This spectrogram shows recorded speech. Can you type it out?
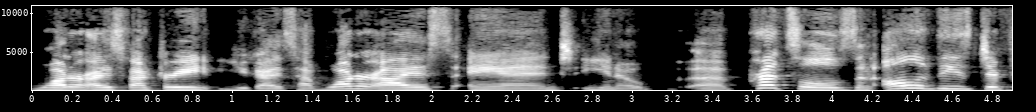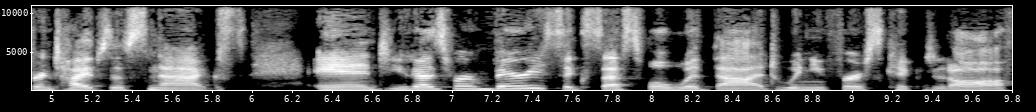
Water Ice Factory, you guys have water ice and, you know, uh, pretzels and all of these different types of snacks. And you guys were very successful with that when you first kicked it off.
